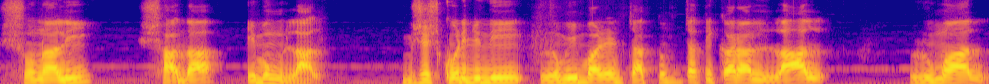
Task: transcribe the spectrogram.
সোনালি, সাদা এবং লাল। বিশেষ করে যদি রবিবারের জাতক জাতিকারা লাল, রুমাল,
